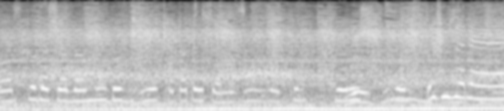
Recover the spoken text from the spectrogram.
Arkadaşlar ben burada videoyu kapatacağım. Bakın. Görüş, görüşmek üzere.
